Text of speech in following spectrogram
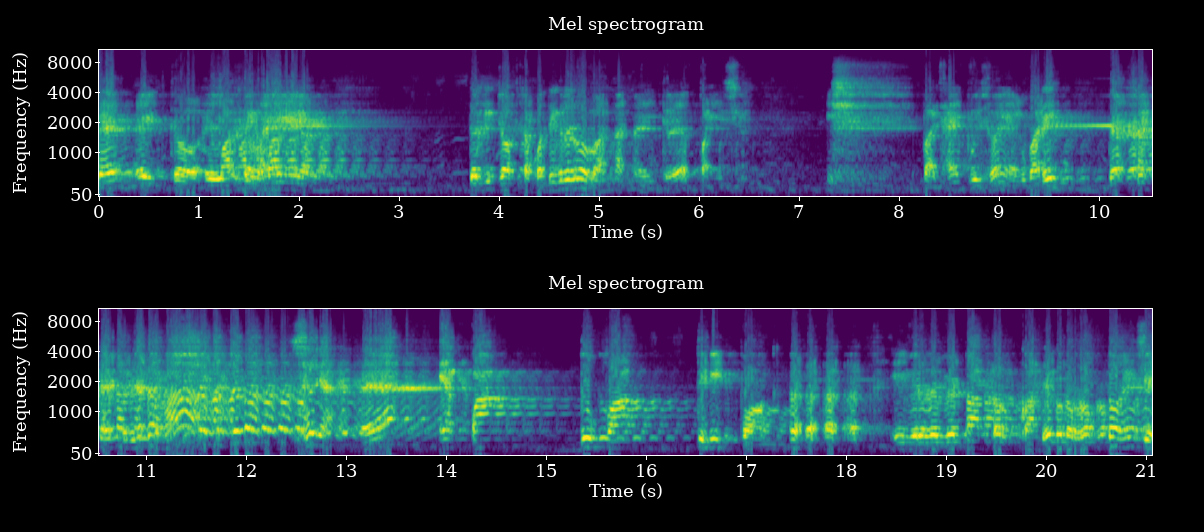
এ, এই তো এই দেখি জটটা কত গেল বাবা এই তো পাইছি। ইস, বাছাই বুঝো একবারে এক পাক দু পাক তিন পাক। এই বেরোলে বেটা তোর কাঁধে কোনো রক্ত হয়েছে।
